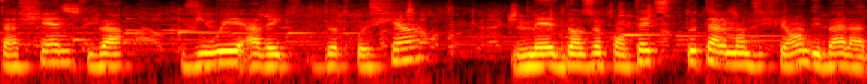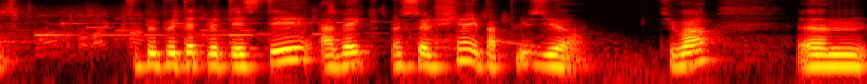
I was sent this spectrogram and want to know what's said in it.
ta chienne qui va jouer avec d'autres chiens mais dans un contexte totalement différent des balades. Tu peux peut-être le tester avec un seul chien et pas plusieurs. Tu vois? Euh,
